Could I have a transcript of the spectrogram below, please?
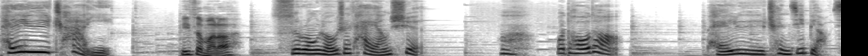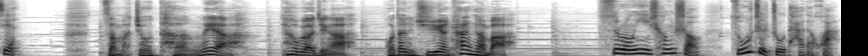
裴绿玉诧异：“你怎么了？”苏荣揉着太阳穴，啊，我头疼。裴绿玉趁机表现，怎么就疼了呀？要不要紧啊？我带你去医院看看吧。苏荣一撑手，阻止住他的话：“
